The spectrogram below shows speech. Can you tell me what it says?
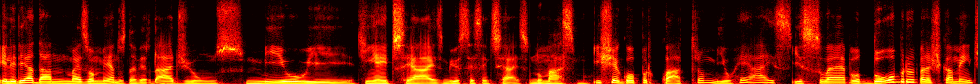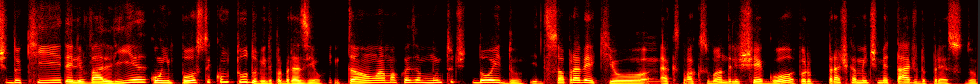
ele iria dar mais ou menos, na verdade, uns 1.500 reais, 1.600 reais, no máximo. E chegou por 4 mil reais. Isso é o dobro, praticamente, do que ele valia com imposto e com tudo vindo para o Brasil. Então é uma coisa muito de doido. E só para ver que o hum. Xbox One ele chegou por praticamente metade do preço do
